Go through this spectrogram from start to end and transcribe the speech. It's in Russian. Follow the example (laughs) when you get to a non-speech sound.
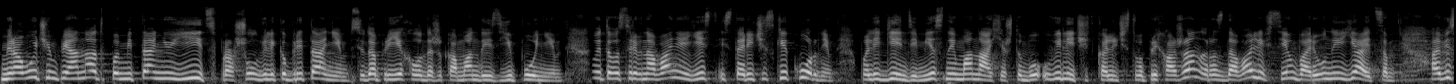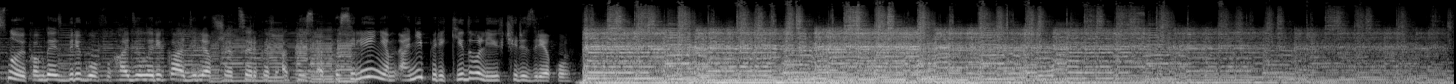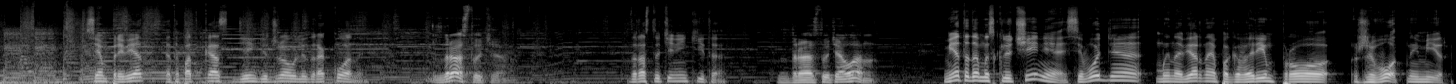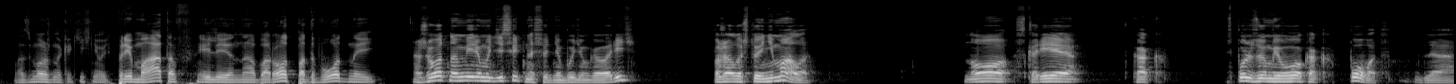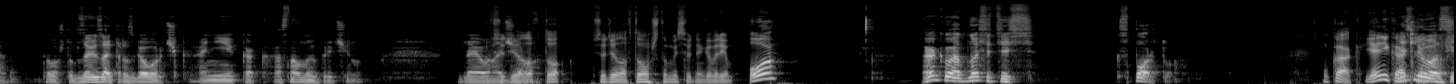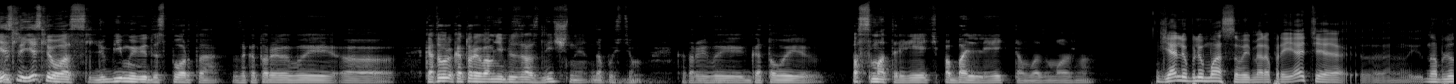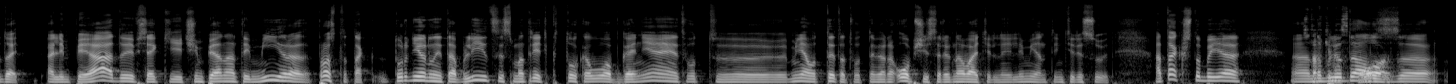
Мировой чемпионат по метанию яиц прошел в Великобритании. Сюда приехала даже команда из Японии. У этого соревнования есть исторические корни. По легенде, местные монахи, чтобы увеличить количество прихожан, раздавали всем вареные яйца. А весной, когда из берегов выходила река, отделявшая церковь от, от поселения, они перекидывали их через реку. Всем привет, это подкаст «Деньги Джоули Драконы». Здравствуйте. Здравствуйте, Никита. Здравствуйте, Алан. Методом исключения сегодня мы, наверное, поговорим про животный мир. Возможно, каких-нибудь приматов или, наоборот, подводный. О животном мире мы действительно сегодня будем говорить. Пожалуй, что и немало. Но скорее как используем его как повод для того, чтобы завязать разговорчик, а не как основную причину для его все начала. Дело в том, все дело в том, что мы сегодня говорим о... А как вы относитесь к спорту? Ну как, я никак если не у вас, если, если у вас любимые виды спорта, за которые вы, э, которые, которые вам не безразличны, допустим, которые вы готовы посмотреть, поболеть там, возможно. Я люблю массовые мероприятия, э, наблюдать олимпиады, всякие чемпионаты мира, просто так, турнирные таблицы, смотреть, кто кого обгоняет. Вот э, меня вот этот вот, наверное, общий соревновательный элемент интересует. А так, чтобы я э, Ставки на наблюдал спорт. за...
